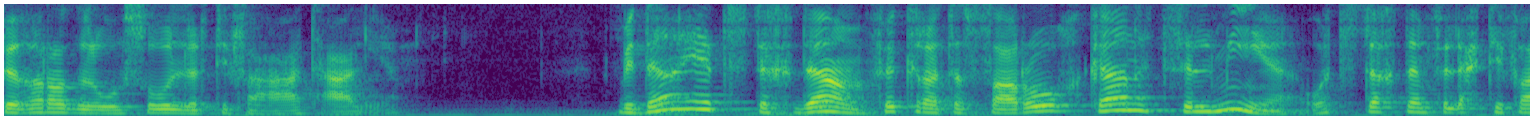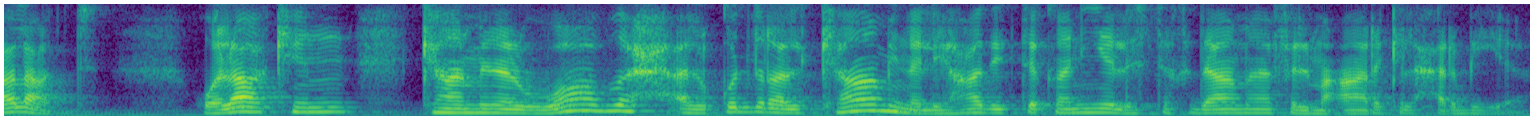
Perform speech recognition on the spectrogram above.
بغرض الوصول لارتفاعات عالية. بداية استخدام فكرة الصاروخ كانت سلمية وتستخدم في الاحتفالات. ولكن كان من الواضح القدرة الكامنة لهذه التقنية لاستخدامها في المعارك الحربية.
